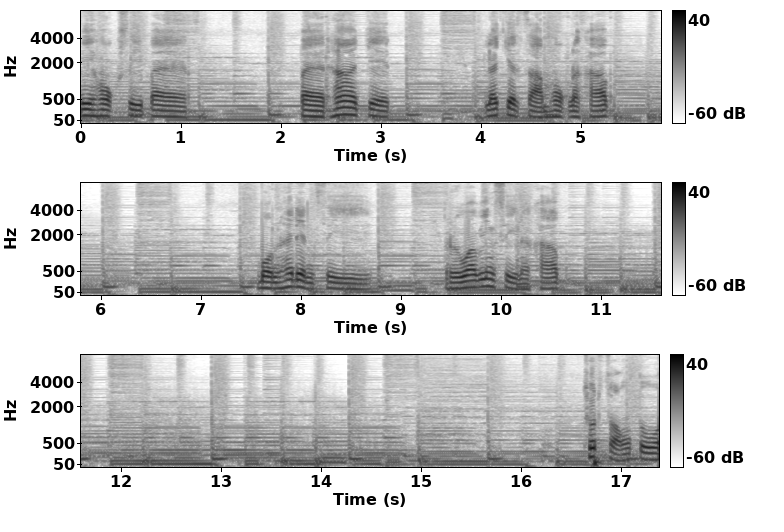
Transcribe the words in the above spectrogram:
มี 648 857 และ 736 นะครับ บนให้เด่น 4 หรือว่าวิ่ง 4 นะครับชุด 2 ตัว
